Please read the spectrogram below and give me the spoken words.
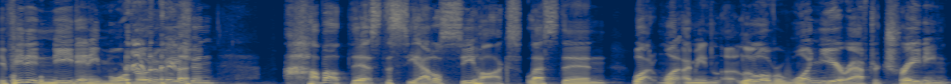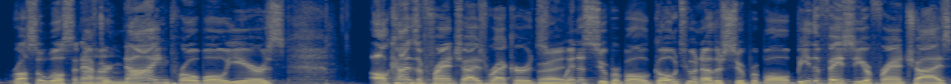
if he didn't need any more motivation, how about this? The Seattle Seahawks, less than what? One, I mean, a little over one year after trading Russell Wilson uh-huh. after nine Pro Bowl years, all kinds of franchise records, Right. win a Super Bowl, go to another Super Bowl, be the face of your franchise.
